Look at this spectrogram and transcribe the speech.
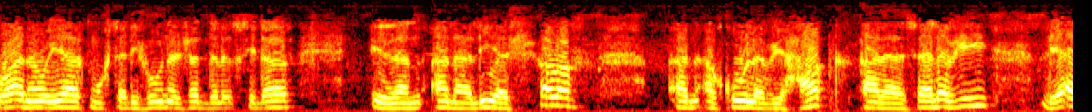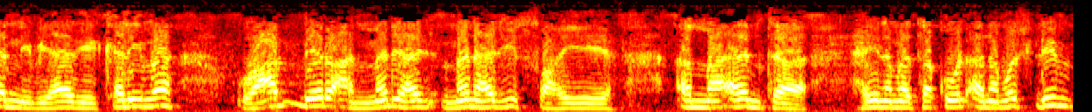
وأنا وإياك مختلفون أشد الاختلاف. إذا أنا لي الشرف أن أقول بحق أنا سلفي لأني بهذه الكلمة أعبر عن منهج منهجي الصحيح. أما أنت حينما تقول أنا مسلم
